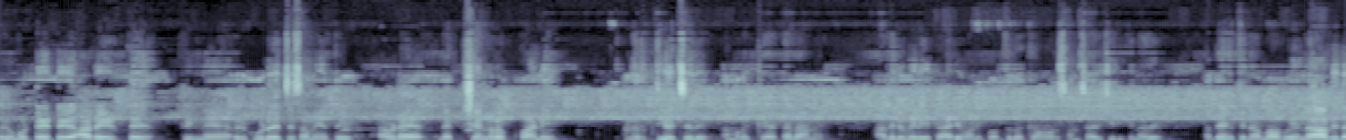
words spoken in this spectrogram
ഒരു മുട്ടയിട്ട് അടയിട്ട് പിന്നെ ഒരു കൂട് വെച്ച സമയത്ത് അവിടെ ലക്ഷങ്ങൾ പണി നിർത്തിവെച്ചത് നമ്മൾ കേട്ടതാണ്. അതിലും വലിയ കാര്യമാണ് ഇപ്പോൾ അബ്ദുലൊക്കെ നമ്മളോട് സംസാരിച്ചിരിക്കുന്നത്. അദ്ദേഹത്തിന് അള്ളാഹു എല്ലാവിധ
